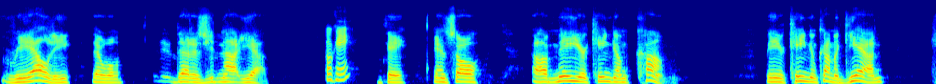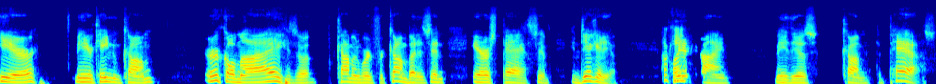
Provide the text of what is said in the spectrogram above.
reality that will that is not yet. Okay. Okay. And so, uh, may your kingdom come. May your kingdom come again here. May your kingdom come. Erchomai is a common word for come, but it's in aorist passive indicative. Okay. Point time, may this come to pass.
